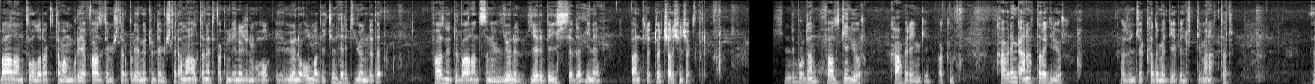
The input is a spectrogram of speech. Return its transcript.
bağlantı olarak tamam buraya faz demişler, buraya nötr demişler ama alternatif akımda enerjinin ol- yönü olmadığı için her iki yönde de faz nötr bağlantısının yönü, yeri değişse de yine vantilatör çalışacaktır. Şimdi buradan faz geliyor. Kahverengi. Bakın. Kahverengi anahtara giriyor. Az önce kademe diye belirttiğim anahtar. Ee,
